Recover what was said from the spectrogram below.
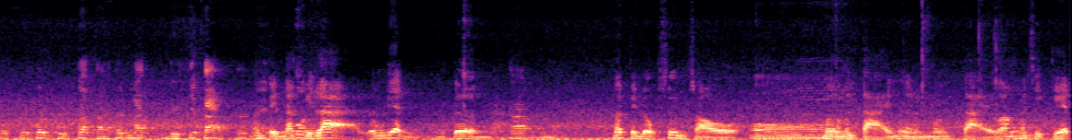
แล้วกูคนผูกก็ตายคนมาดีกีตาร์มันเป็นนักกีฬาโรงเรียนเติมนะครับอืมมันเป็นโรคซึมเศร้าอ๋อเมื่อมันตายเมื่อนั้นมันตายวังมันสิเกต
